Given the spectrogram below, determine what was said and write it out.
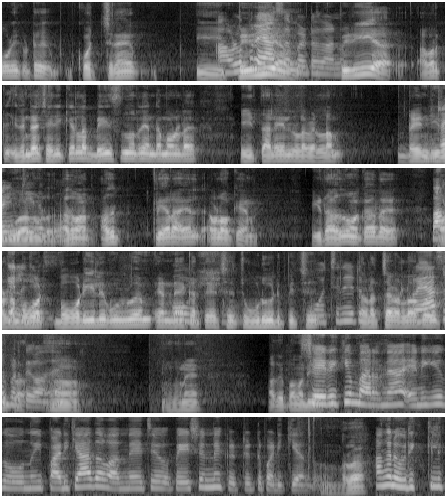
ഓടിക്കിട്ട് കൊച്ചിനെ ഈ പിഴിയ പിഴിയാണ് പിഴിയ അവർക്ക് ഇതിന്റെ ശരിക്കുള്ള ബേസ് എന്ന് പറഞ്ഞാൽ എന്റെ മോളുടെ ഈ തലയിലുള്ള വെള്ളം ഡ്രെയിൻ ചെയ്ത് പോകുക എന്നുള്ളത്. അത് അത് ക്ലിയർ ആയാൽ അവൾ ഓക്കെയാണ് ഇത് അത് നോക്കാതെ അവളുടെ ബോഡിയിൽ മുഴുവൻ എണ്ണയൊക്കെ തേച്ച് ചൂട് പിടിപ്പിച്ച് തിളച്ച വെള്ളമൊക്കെ ഒഴിച്ചിട്ട് ആ. അങ്ങനെ അതിപ്പോൾ മതി. ശരിക്കും പറഞ്ഞാൽ എനിക്ക് തോന്നുന്നു ഈ പഠിക്കാതെ വന്നേച്ച് പേഷ്യന്റിനെ കിട്ടിട്ട് പഠിക്കാൻ തോന്നുന്നു. അങ്ങനെ ഒരിക്കലും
